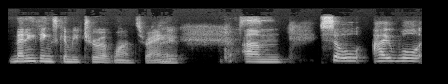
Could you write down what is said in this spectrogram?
Many things can be true at once, right? Right. Yes. Um, so I will,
